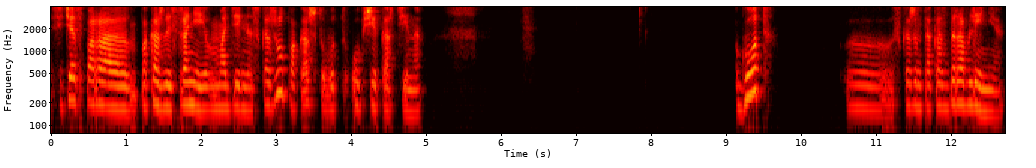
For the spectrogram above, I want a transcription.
Сейчас пора по каждой стране я вам отдельно скажу, пока что вот общая картина. Год э, скажем так, оздоровления.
